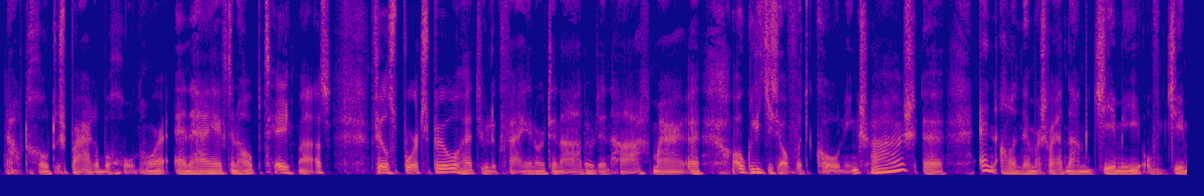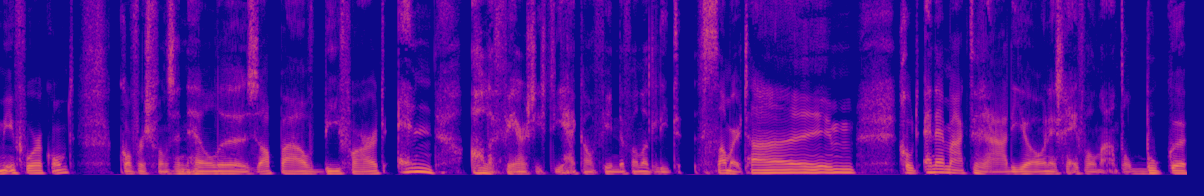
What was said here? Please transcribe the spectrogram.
Nou, het grote sparen begon hoor. En hij heeft een hoop thema's. Veel sportspul, natuurlijk Feyenoord en ADO Den Haag, maar uh, ook liedjes over het Koningshuis. Uh, en alle nummers waar het naam Jimmy of Jim in voorkomt. Covers van zijn helden Zappa of Beefheart... en alle versies die hij kan vinden van het lied Summertime. Goed, en hij maakte radio en hij schreef al een aantal boeken.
